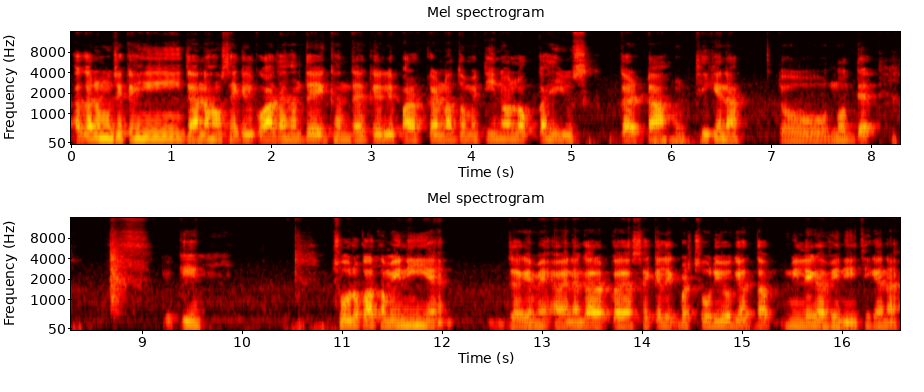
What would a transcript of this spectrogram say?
अगर मुझे कहीं जाना हो साइकिल को आधा घंटे, एक घंटे के लिए पार्क करना तो मैं तीनों लॉक का ही यूज़ करता हूँ, ठीक है ना? तो नोट दैट क्योंकि छोरों का कमी नहीं है जगह में। एंड अगर आपका साइकिल एक बार चोरी हो गया, तब मिलेगा भी नहीं, ठीक है ना?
